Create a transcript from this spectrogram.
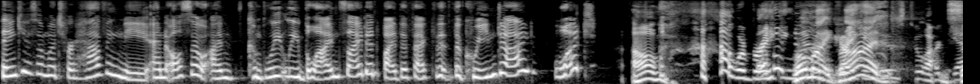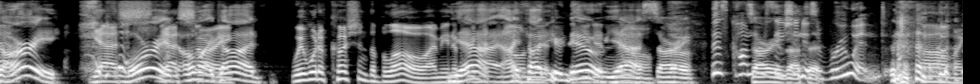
Thank you so much for having me. And also, I'm completely blindsided by the fact that the Queen died. What? Oh, we're breaking. Oh my breaking God. news To our guest. Sorry, Yes, Lauren. yes, oh my. God. We would have cushioned the blow. I mean, if we Yeah, had I thought that you knew. didn't Yeah, know. sorry. This conversation about is that. ruined. Oh my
